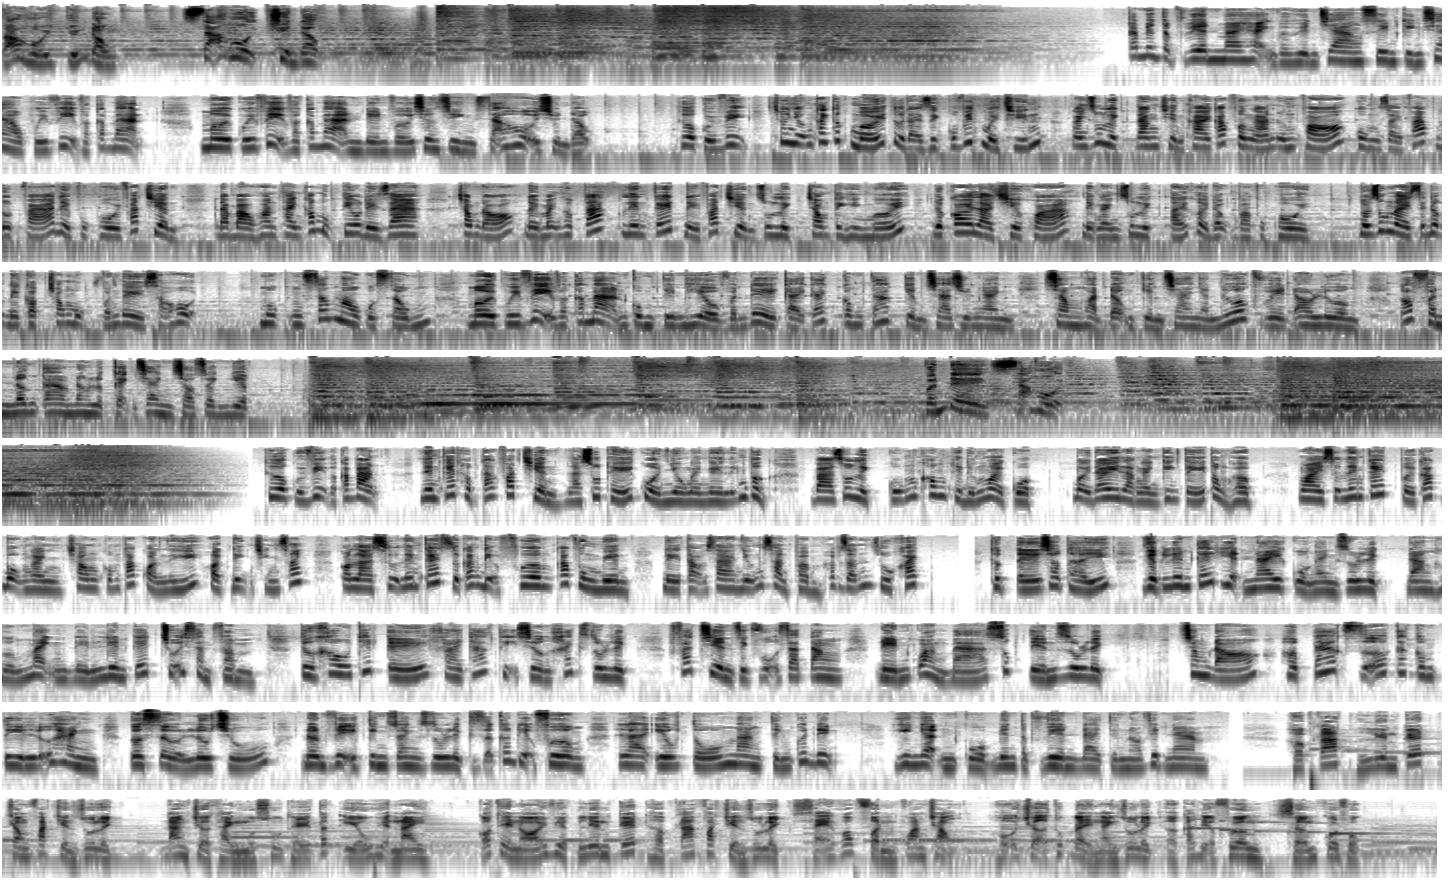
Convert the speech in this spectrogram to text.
xã hội chuyển động. Xã hội chuyển động. Các biên tập viên Mai Hạnh và Huyền Trang xin kính chào quý vị và các bạn. Mời quý vị và các bạn đến với chương trình Xã hội chuyển động. Thưa quý vị, trước những thách thức mới từ đại dịch Covid-19, ngành du lịch đang triển khai các phương án ứng phó cùng giải pháp đột phá để phục hồi phát triển, đảm bảo hoàn thành các mục tiêu đề ra. Trong đó, đẩy mạnh hợp tác, liên kết để phát triển du lịch trong tình hình mới được coi là chìa khóa để ngành du lịch tái khởi động và phục hồi. Nội dung này sẽ được đề cập trong mục vấn đề xã hội. Mục sắc màu cuộc sống mời quý vị và các bạn cùng tìm hiểu vấn đề cải cách công tác kiểm tra chuyên ngành trong hoạt động kiểm tra nhà nước về đo lường, góp phần nâng cao năng lực cạnh tranh cho doanh nghiệp. Vấn đề xã hội Thưa quý vị và các bạn, liên kết hợp tác phát triển là xu thế của nhiều ngành nghề lĩnh vực và du lịch cũng không thể đứng ngoài cuộc, bởi đây là ngành kinh tế tổng hợp. Ngoài sự liên kết với các bộ ngành trong công tác quản lý, hoạch định chính sách, còn là sự liên kết giữa các địa phương, các vùng miền để tạo ra những sản phẩm hấp dẫn du khách. Thực tế cho thấy, việc liên kết hiện nay của ngành du lịch đang hướng mạnh đến liên kết chuỗi sản phẩm, từ khâu thiết kế, khai thác thị trường khách du lịch, phát triển dịch vụ gia tăng đến quảng bá xúc tiến du lịch. Trong đó, hợp tác giữa các công ty lữ hành, cơ sở lưu trú, đơn vị kinh doanh du lịch giữa các địa phương là yếu tố mang tính quyết định, ghi nhận của biên tập viên Đài Tiếng Nói Việt Nam. Hợp tác liên kết trong phát triển du lịch đang trở thành một xu thế tất yếu hiện nay có thể nói việc liên kết hợp tác phát triển du lịch sẽ góp phần quan trọng hỗ trợ thúc đẩy ngành du lịch ở các địa phương sớm khôi phục.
